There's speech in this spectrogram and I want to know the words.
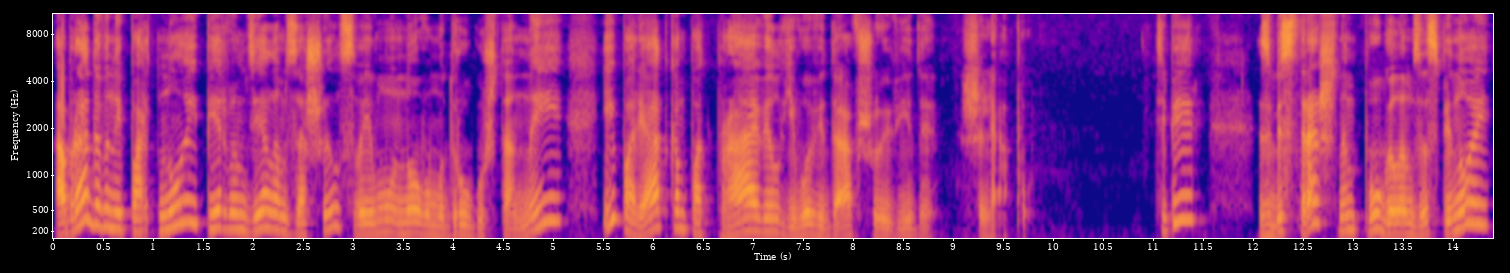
Обрадованный портной первым делом зашил своему новому другу штаны и порядком подправил его видавшую виды шляпу. Теперь с бесстрашным пугалом за спиной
